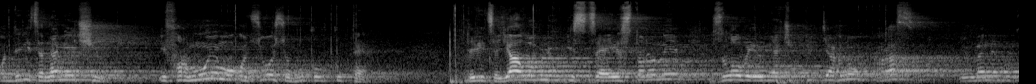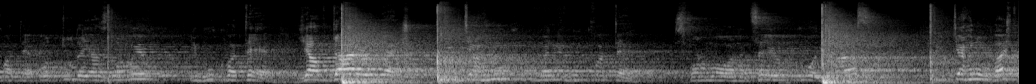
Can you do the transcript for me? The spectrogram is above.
от дивіться, на м'ячі. І формуємо оцю ось буковку Т. Дивіться, я ловлю із цієї сторони, зловив м'ячик, підтягнув, раз, і в мене буква Т. Оттуда я зловив і буква Т. Я вдарив м'ячик, підтягнув, в мене буква Т. Сформована цією рукою. Раз, підтягнув. Бачите?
